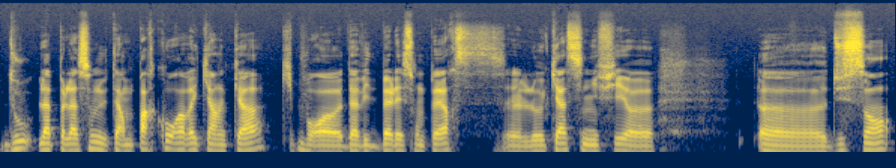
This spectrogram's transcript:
D'où l'appellation du terme parcours avec un K, qui pour euh, David Bell et son père, le K signifie du sang,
